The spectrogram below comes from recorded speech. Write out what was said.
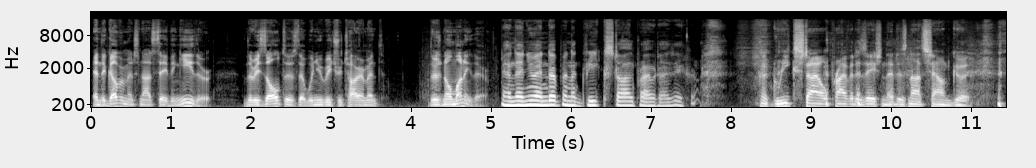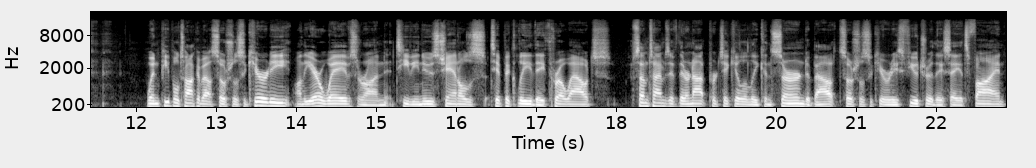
and the government's not saving either. The result is that when you reach retirement, there's no money there. And then you end up in a Greek style privatization. a Greek style privatization. That does not sound good. When people talk about Social Security on the airwaves or on TV news channels, typically they throw out sometimes if they're not particularly concerned about Social Security's future, they say it's fine.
